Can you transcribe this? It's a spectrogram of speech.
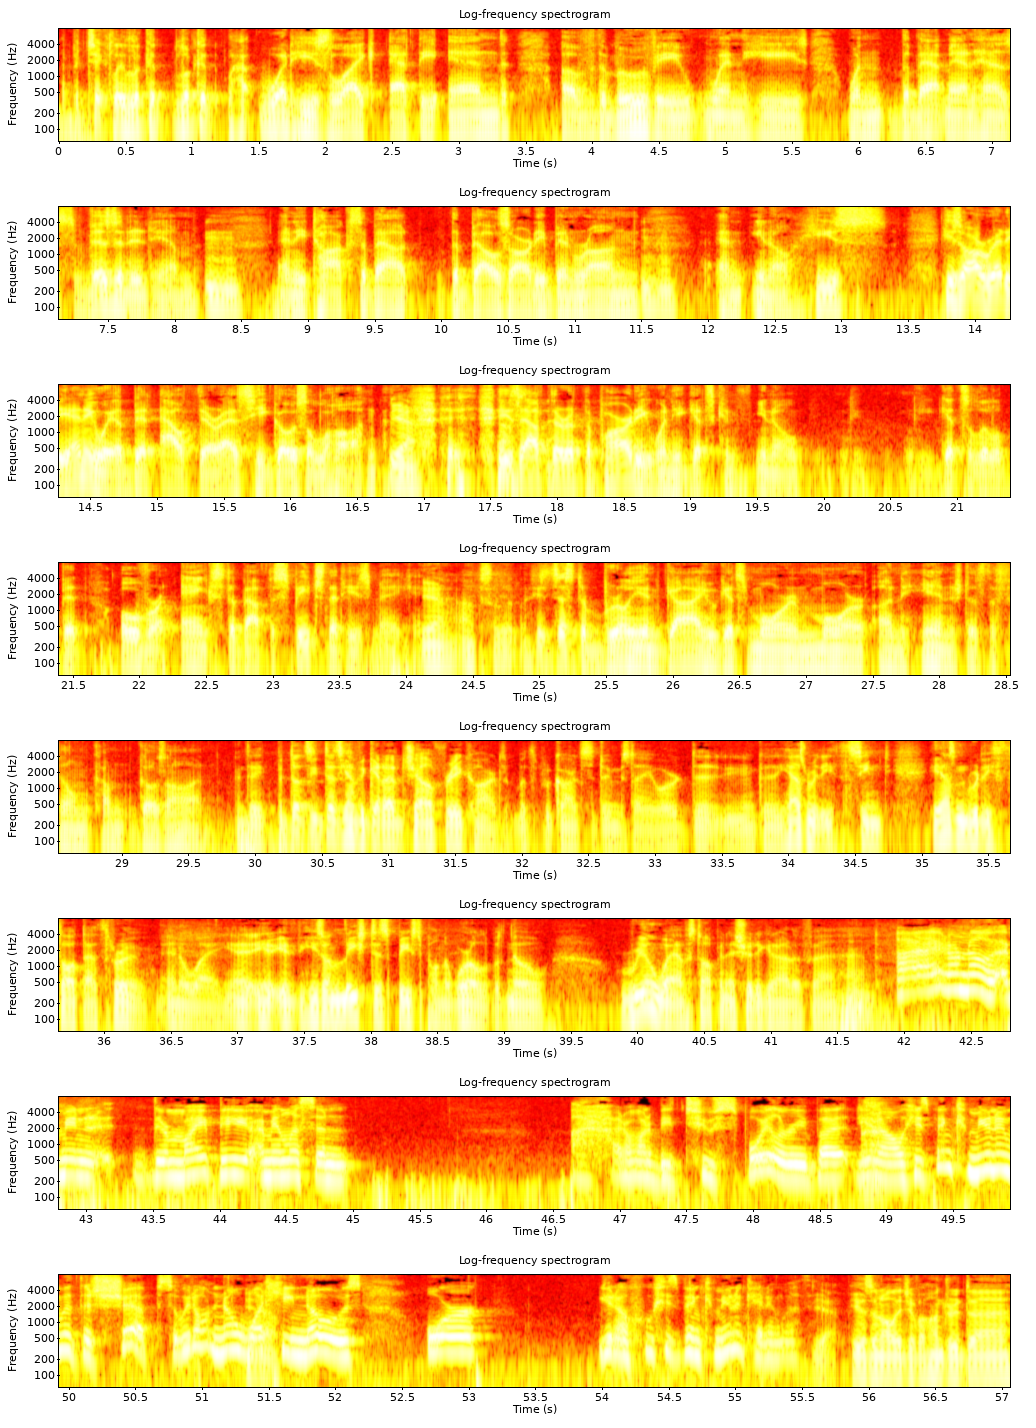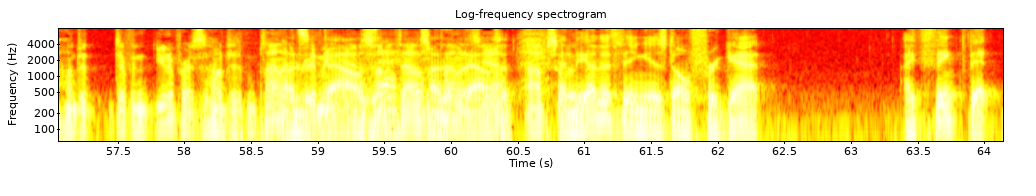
And particularly look at look at what he's like at the end of the movie when he's when the Batman has visited him Mm-hmm. and he talks about the bell's already been rung Mm-hmm. and you know he's he's already anyway a bit out there as he goes along. Yeah. he's out there at the party when he gets conf- you know he, gets a little bit over angst about the speech that he's making. yeah, absolutely. He's just a brilliant guy who gets more and more unhinged as the film come, goes on. Indeed, but does he does he have a get out of jail free card with regards to Doomsday, or do, you know, he hasn't really seemed he hasn't really thought that through in a way. He- he's unleashed his beast upon the world with no real way of stopping it should it get out of uh, hand. I don't know. I mean, there might be. I mean, listen. I don't want to be too spoilery, but you know, he's been communing with the ship, so we don't know what Yeah. he knows, or you know, who he's been communicating with. Yeah, he has a knowledge of a hundred uh, hundred different universes, hundred different planets, I mean, yeah, thousand, 100,000 hundred planets. Yeah, absolutely. And the other thing is, don't forget. I think that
